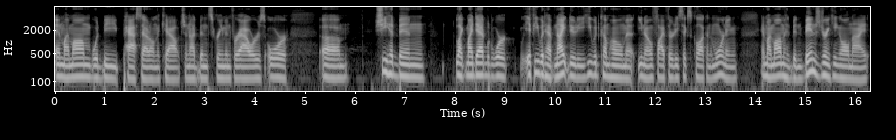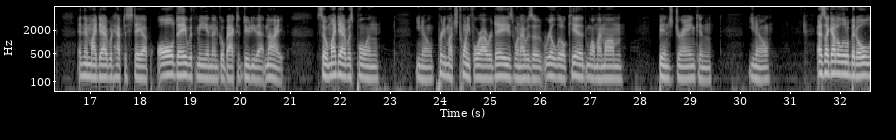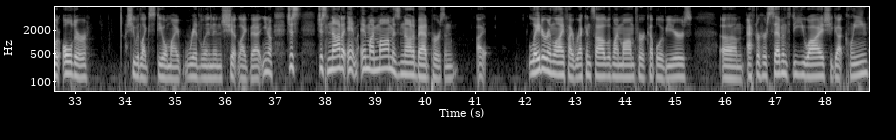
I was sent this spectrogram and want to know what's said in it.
and my mom would be passed out on the couch, and I'd been screaming for hours. Or um, she had been like my dad would work if he would have night duty he would come home at you know 5.30 6 o'clock in the morning and my mom had been binge drinking all night and then my dad would have to stay up all day with me and then go back to duty that night so my dad was pulling you know pretty much 24 hour days when i was a real little kid while my mom binge drank and you know as i got a little bit older older she would like steal my Ritalin and shit like that. You know, just just not a and, and my mom is not a bad person. I later in life I reconciled with my mom for a couple of years. Um, after her seventh DUI, she got clean.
